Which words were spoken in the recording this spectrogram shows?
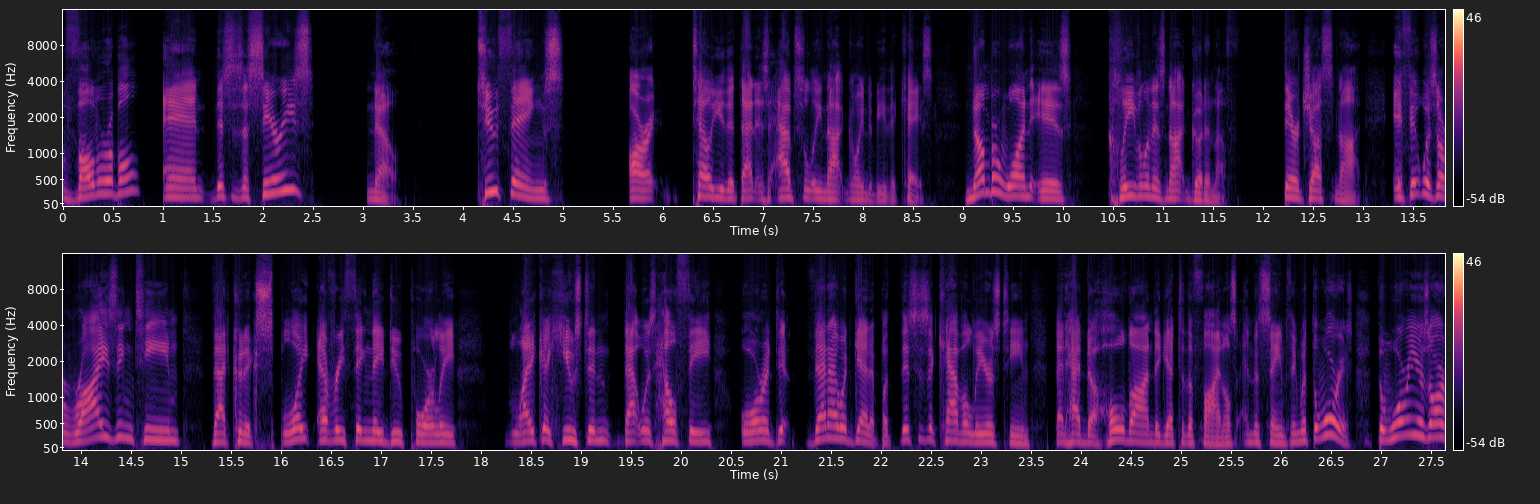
vulnerable and this is a series? No. Two things are tell you that that is absolutely not going to be the case. Number 1 is Cleveland is not good enough. They're just not. If it was a rising team that could exploit everything they do poorly, like a Houston that was healthy, or a di- then I would get it. But this is a Cavaliers team that had to hold on to get to the finals, and the same thing with the Warriors. The Warriors are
